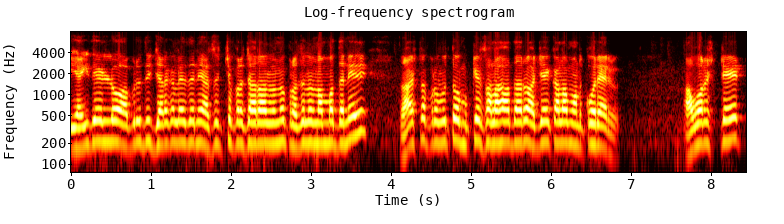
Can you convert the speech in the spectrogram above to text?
ఈ ఐదేళ్ళలో అభివృద్ధి జరగలేదని అసత్య ప్రచారాలను ప్రజలు నమ్మొద్దని రాష్ట్ర ప్రభుత్వ ముఖ్య సలహాదారు అజయ్ కలాం అను కోరారు. Our state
